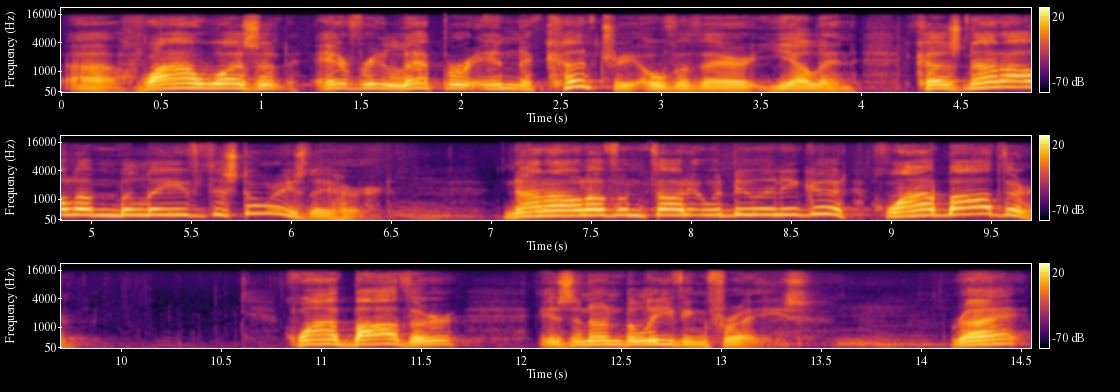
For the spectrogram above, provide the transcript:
uh, why wasn't every leper in the country over there yelling? Because not all of them believed the stories they heard. Not all of them thought it would do any good. Why bother? Why bother is an unbelieving phrase, right?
